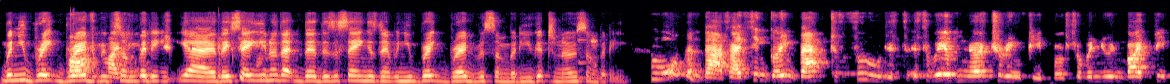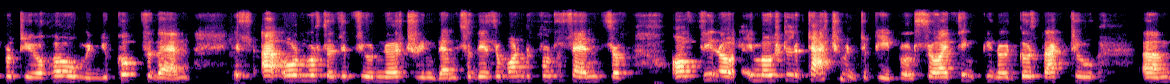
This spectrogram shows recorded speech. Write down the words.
when you break bread with somebody yeah they say you know that there's a saying isn't it? When you break bread with somebody you get to know somebody. More than that i think going back to food it's, it's a way of nurturing people. So when you invite people to your home and you cook for them it's uh, almost as if you're nurturing them. So there's a wonderful sense of of you know emotional attachment to people. So i think you know it goes back to um,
